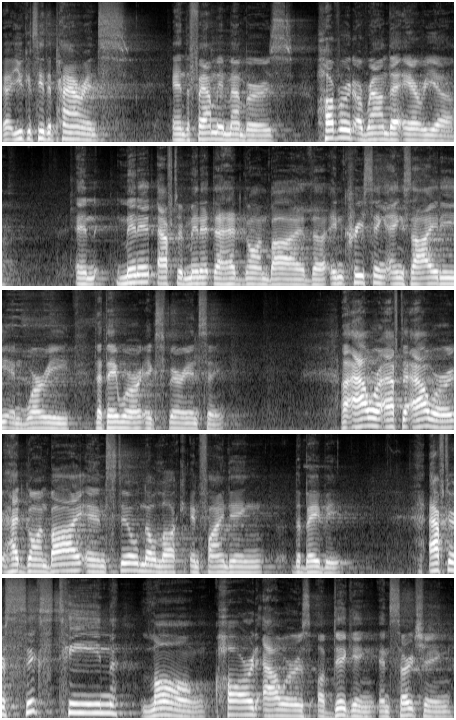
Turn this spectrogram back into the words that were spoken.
You could see the parents and the family members hovered around the area, and minute after minute that had gone by, the increasing anxiety and worry that they were experiencing. An hour after hour had gone by, and still no luck in finding the baby. After 16 long, hard hours of digging and searching,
